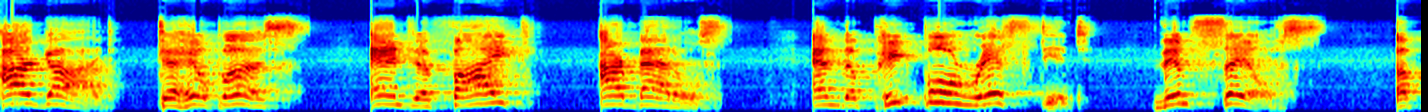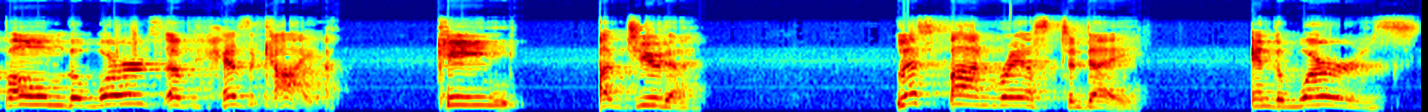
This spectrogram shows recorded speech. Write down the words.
our God to help us and to fight our battles. And the people rested themselves upon the words of Hezekiah, king of Judah. Let's find rest today in the words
